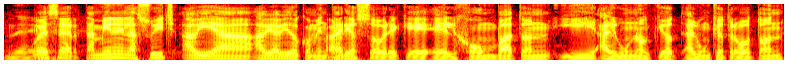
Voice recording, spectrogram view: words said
de- Puede ser. También en la Switch había, había habido comentarios sobre que el home button y alguno que, algún que otro botón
